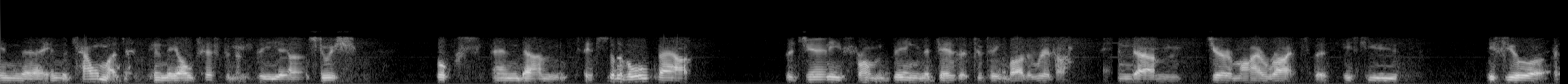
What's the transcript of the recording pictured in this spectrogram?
in the in the Talmud in the Old Testament, the uh, Jewish books, and um, it's sort of all about the journey from being in the desert to being by the river. And um, Jeremiah writes that if you if you're a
